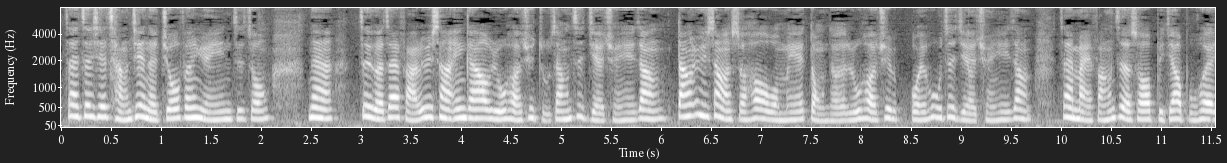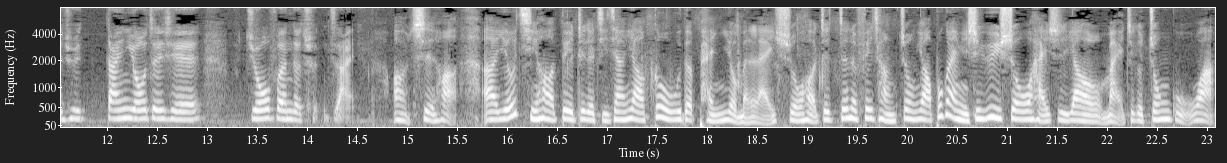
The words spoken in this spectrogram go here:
在这些常见的纠纷原因之中，那这个在法律上应该要如何去主张自己的权益，让当遇上的时候，我们也懂得如何去维护自己的权益，让在买房子的时候比较不会去担忧这些纠纷的存在。哦，是哈，呃，尤其哈，对这个即将要购物的朋友们来说，哈，这真的非常重要。不管你是预收还是要买这个中古屋啊，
